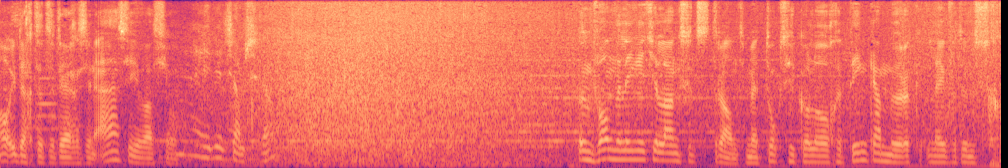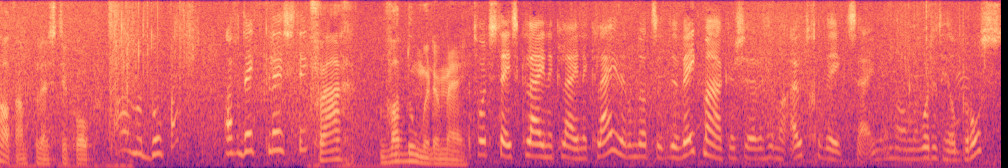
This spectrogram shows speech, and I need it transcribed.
Oh, ik dacht dat het ergens in Azië was, joh. Nee, dit is Amsterdam. Een wandelingetje langs het strand met toxicologe Tinka Murk levert een schat aan plastic op. Allemaal doppen, afdekplastic. Vraag, wat doen we ermee? Het wordt steeds kleiner, kleiner, kleiner, omdat de weekmakers er helemaal uitgeweekt zijn. En dan wordt het heel bros.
